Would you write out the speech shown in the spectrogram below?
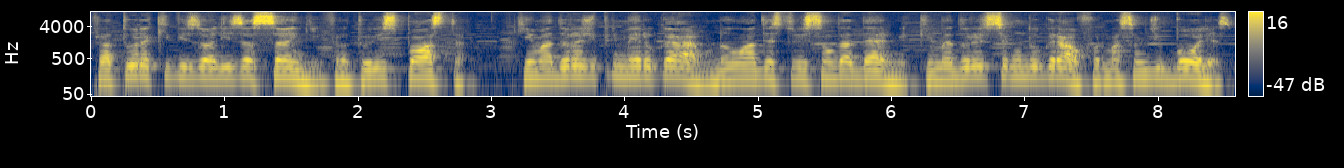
fratura que visualiza sangue, fratura exposta, queimadura de primeiro grau, não há destruição da derme, queimadura de segundo grau, formação de bolhas,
